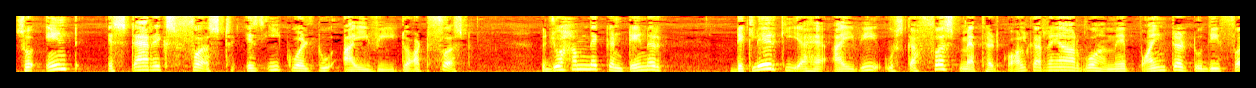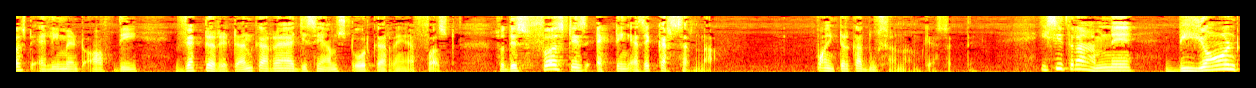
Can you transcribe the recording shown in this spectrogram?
So int asterisk first is equal to I V dot first جو ہم نے کنٹینر ڈکلیئر کیا ہے آئی وی اس کا فرسٹ میتھڈ کال کر رہے ہیں اور وہ ہمیں pointer to the first element of the vector return کر رہا ہے جسے ہم اسٹور کر رہے ہیں first so this first is acting as a cursor نام پوائنٹر کا دوسرا نام کہہ سکتے ہیں. اسی طرح ہم نے بیونڈ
